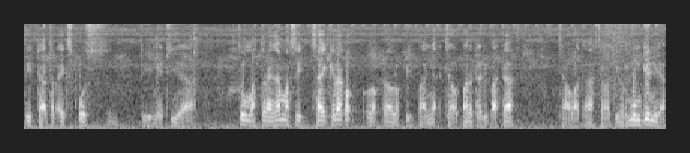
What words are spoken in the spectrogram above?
tidak terekspos di media. Itu mas ternyata masih saya kira kok le- lebih banyak Jawa Barat daripada Jawa Tengah, Jawa Timur mungkin ya.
